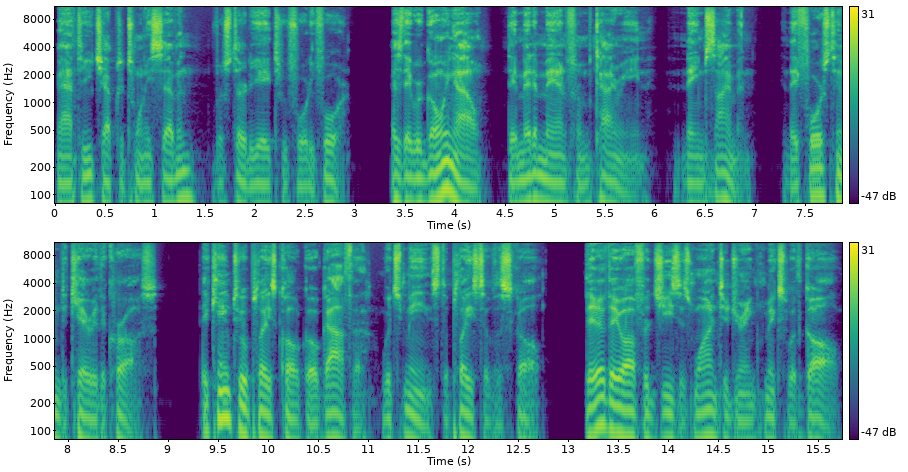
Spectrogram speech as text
Matthew chapter 27, verse 38 through 44. As they were going out, they met a man from Cyrene named Simon, and they forced him to carry the cross. They came to a place called Golgotha, which means the place of the skull. There they offered Jesus wine to drink mixed with gall,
